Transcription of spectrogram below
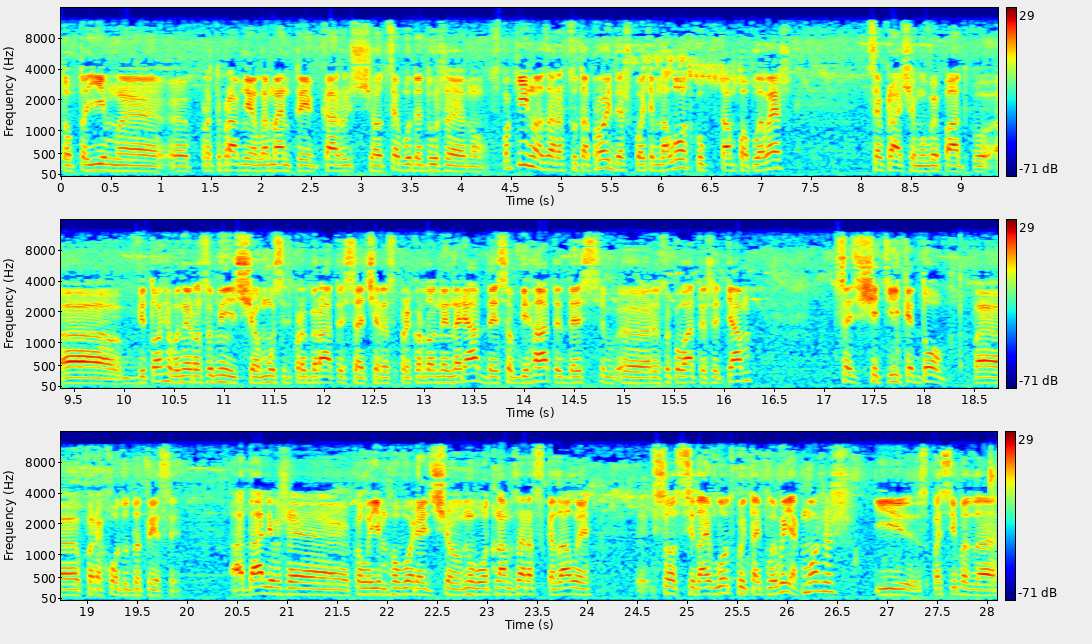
Тобто їм е, е, протиправні елементи кажуть, що це буде дуже ну, спокійно. Зараз тут пройдеш, потім на лодку, там попливеш. Це в кращому випадку. Відтоді вони розуміють, що мусять пробиратися через прикордонний наряд, десь оббігати, десь ризикувати життям. Це ще тільки до переходу до тиси. А далі, вже коли їм говорять, що ну от нам зараз сказали, все, сідай в лодку і та й пливи, як можеш, і спасіба за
